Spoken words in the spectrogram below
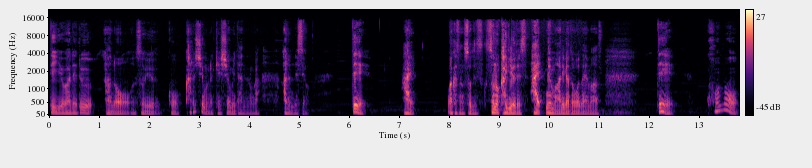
て言われる、あの、そういう、こう、カルシウムの結晶みたいなのがあるんですよ。で、はい。若さん、そうです。その鍵をです。はい。メモありがとうございます。で、この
